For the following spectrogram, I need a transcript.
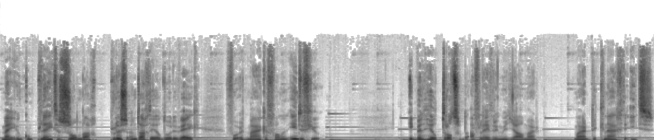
mij een complete zondag plus een dagdeel door de week voor het maken van een interview. Ik ben heel trots op de aflevering met Jalmar, maar er knaagde iets.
